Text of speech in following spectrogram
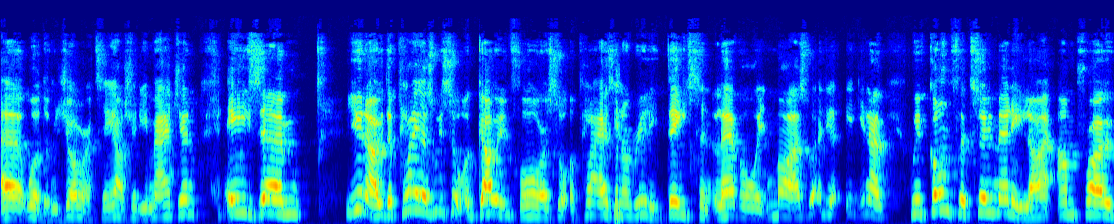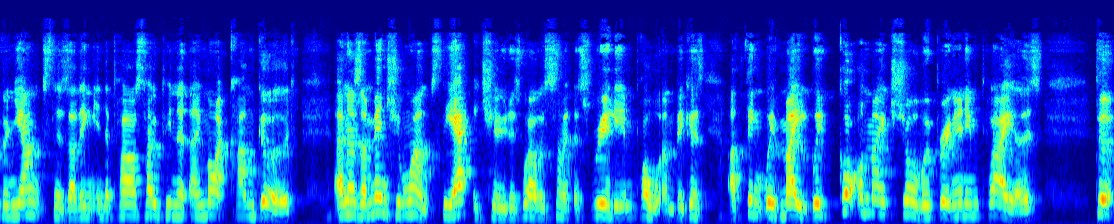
Uh, well, the majority, I should imagine. He's, um, you know, the players we're sort of going for are sort of players on a really decent level in Mars. You know, we've gone for too many like unproven youngsters, I think, in the past, hoping that they might come good. And as I mentioned once, the attitude as well is something that's really important because I think we've made, we've got to make sure we're bringing in players that,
